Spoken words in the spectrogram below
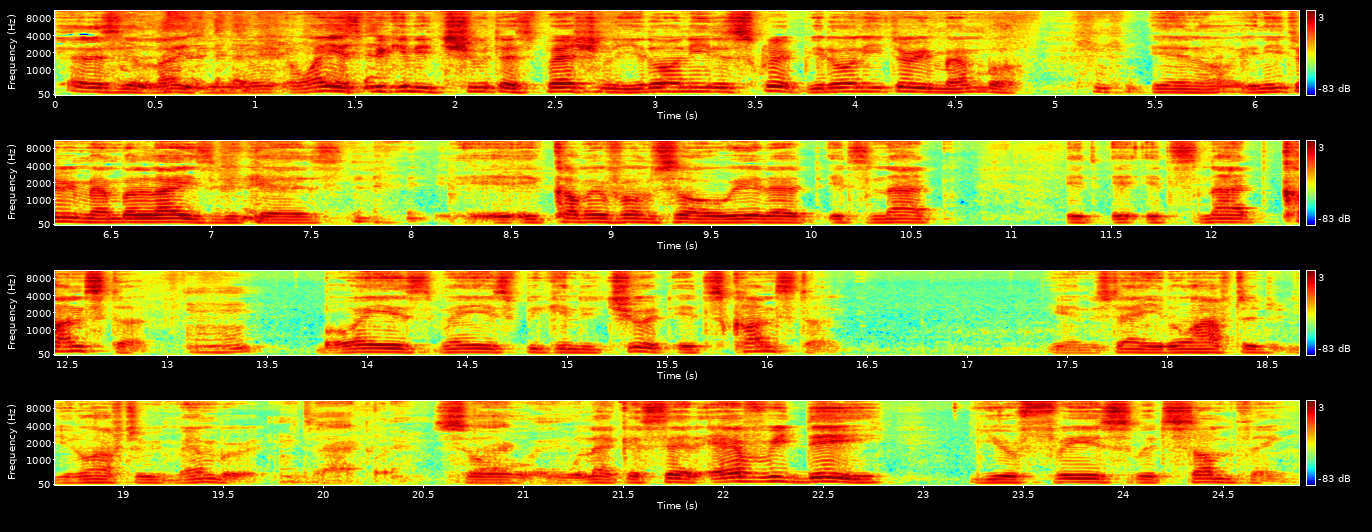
Yeah, that's your life. You know? when you're speaking the truth, especially, you don't need a script. You don't need to remember. You know, you need to remember lies because it, it coming from somewhere that it's not, it, it it's not constant. Mm-hmm. But when you when you're speaking the truth, it's constant. You understand? You don't have to you don't have to remember it. Exactly. So exactly. like I said, every day you're faced with something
